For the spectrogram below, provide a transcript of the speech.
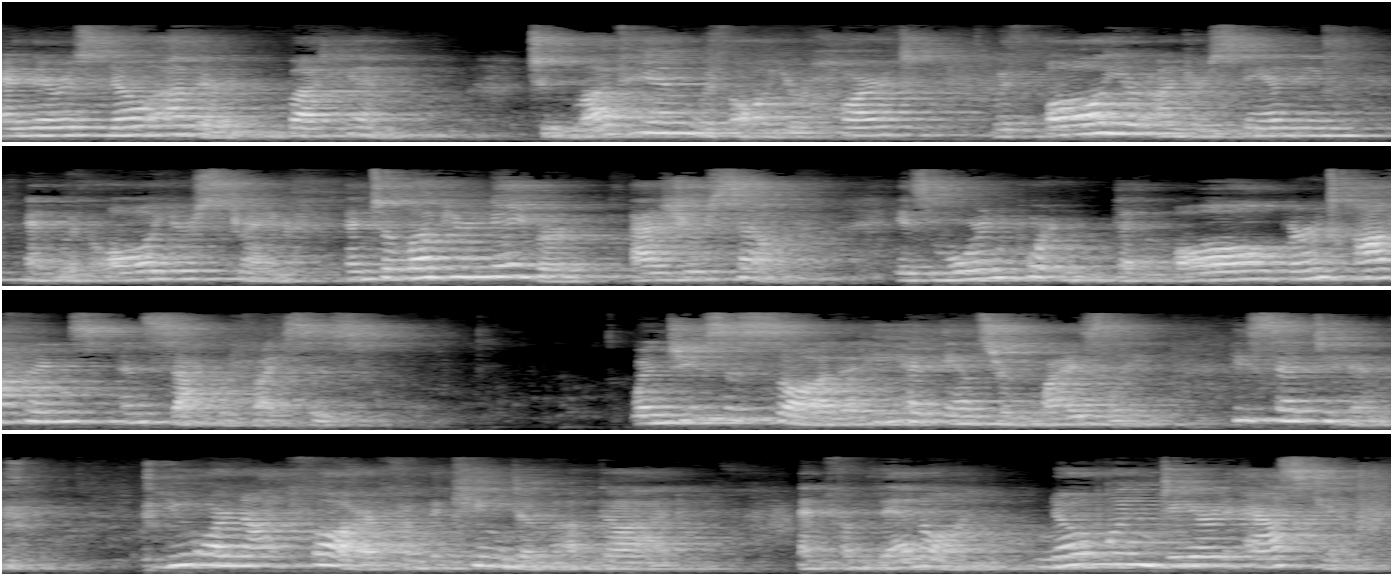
and there is no other but him. To love him with all your heart, with all your understanding, and with all your strength, and to love your neighbor as yourself is more important than all burnt offerings and sacrifices. When Jesus saw that he had answered wisely, he said to him, You are not far from the kingdom of God. And from then on, no one dared ask him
